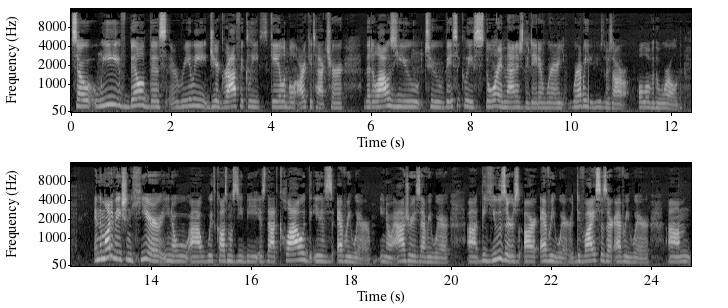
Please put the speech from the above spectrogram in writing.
So we've built this really geographically scalable architecture that allows you to basically store and manage the data where wherever your users are all over the world. And the motivation here, you know, uh, with Cosmos DB is that cloud is everywhere. You know, Azure is everywhere. Uh, the users are everywhere. Devices are everywhere. Um,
